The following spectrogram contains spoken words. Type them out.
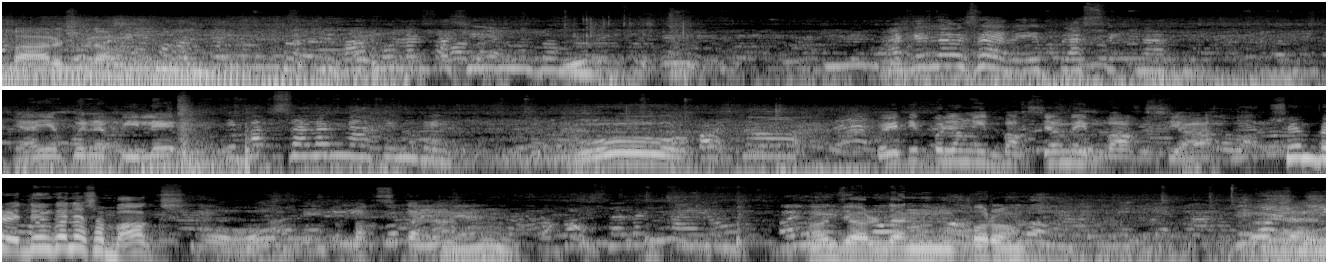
pares lang. Bago lang kasi yung dumi. Lagyan lang sir, i-plastic natin. Yan yung pinapili. I-box na lang natin guys. Oo. Pwede pa lang i-box yan, may box siya. Siyempre, doon ka na sa box. Oo, box ka na. I-box na lang tayo. Oh, Jordan 4 oh. Jordan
